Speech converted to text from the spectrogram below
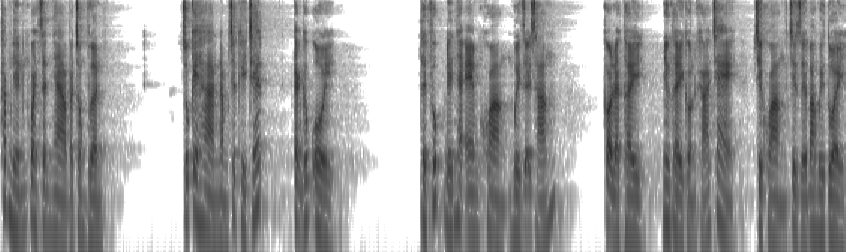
thắp nến quanh sân nhà và trong vườn. Chỗ cây hà nằm trước khi chết, cạnh gốc ổi. Thầy Phúc đến nhà em khoảng 10 rưỡi sáng. Gọi là thầy, nhưng thầy còn khá trẻ, chỉ khoảng trên dưới 30 tuổi.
